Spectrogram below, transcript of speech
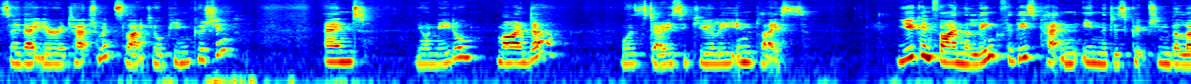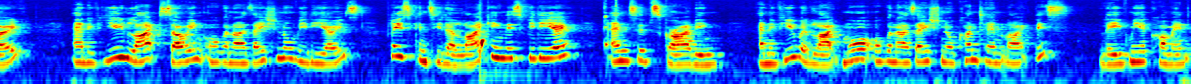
so that your attachments like your pin cushion and your needle minder will stay securely in place. You can find the link for this pattern in the description below and if you like sewing organisational videos Please consider liking this video and subscribing. And if you would like more organisational content like this, leave me a comment.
